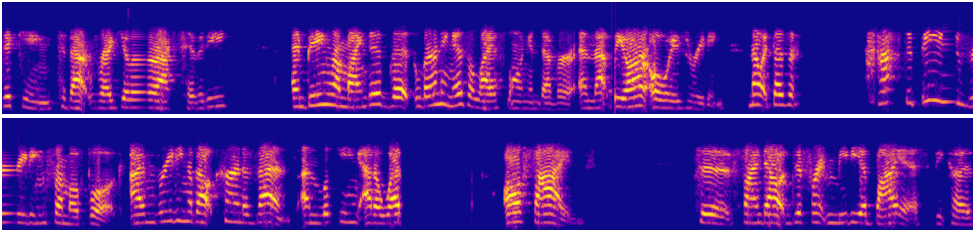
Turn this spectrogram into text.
sticking to that regular activity and being reminded that learning is a lifelong endeavor and that we are always reading. Now, it doesn't have to be reading from a book. I'm reading about current events. I'm looking at a web, all sides to find out different media bias because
